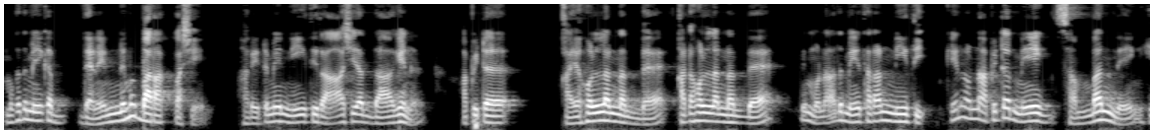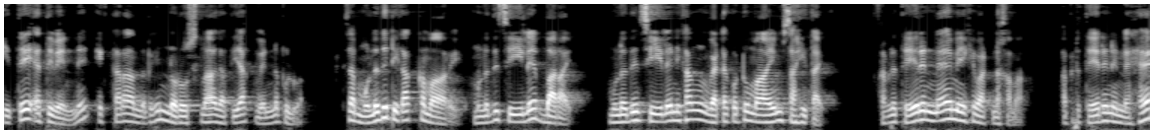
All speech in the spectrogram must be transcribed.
මොකද මේක දැනෙන්නෙම බරක් වශයෙන්. හරියට මේ නීති රාශියක් දාගෙන අපිට කය හොල්ලන්නත් බෑ, කට හොල්ලන්නත් බෑ. මේ මොනවාද මේ තරම් නීති කියලා ඔන්න අපිට මේ සම්බන්ධයෙන් හිතේ ඇති වෙන්නේ එක්තරා අන්දමකින් නොරුස්නා ගතියක් වෙන්න පුළුවන්. නිසා මුලදී ටිකක් අමාරුයි. මුලදී සීලය බරයි. මුලදී සීලය නිකන් වැටකොටු මායිම් සහිතයි. අපිට තේරෙන්නේ නැහැ මේකේ වටිනකම. අපිට තේරෙන්නේ නැහැ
